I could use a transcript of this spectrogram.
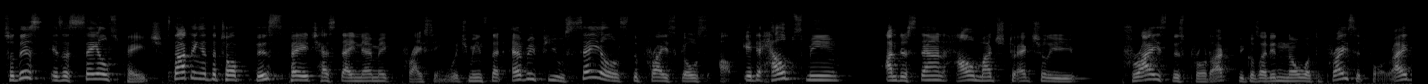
So this is a sales page. Starting at the top, this page has dynamic pricing, which means that every few sales, the price goes up. It helps me understand how much to actually price this product because I didn't know what to price it for, right?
